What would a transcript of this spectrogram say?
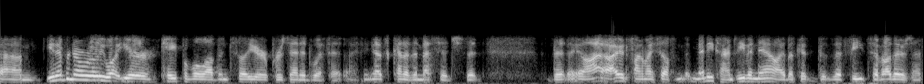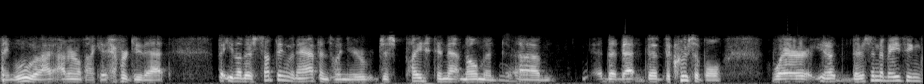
um, you never know really what you're capable of until you're presented with it. I think that's kind of the message that that you know, I, I would find myself many times. Even now, I look at the, the feats of others and I think, "Ooh, I, I don't know if I could ever do that." But you know, there's something that happens when you're just placed in that moment. Yeah. Um, that that the, the crucible where you know there's an amazing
